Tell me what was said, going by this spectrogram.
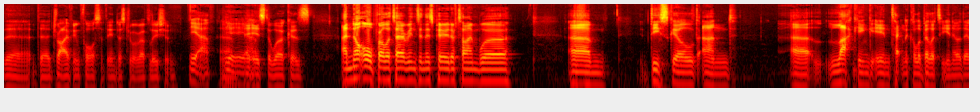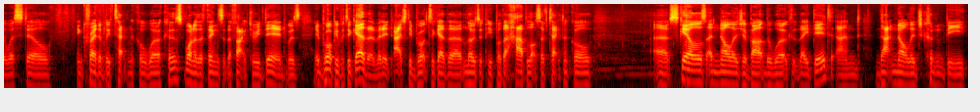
the the driving force of the industrial revolution Yeah, um, yeah, yeah. yeah. It is the workers, and not all proletarians in this period of time were um, de-skilled and uh, lacking in technical ability. You know, they were still incredibly technical workers. One of the things that the factory did was it brought people together, but it actually brought together loads of people that had lots of technical uh, skills and knowledge about the work that they did, and that knowledge couldn't be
